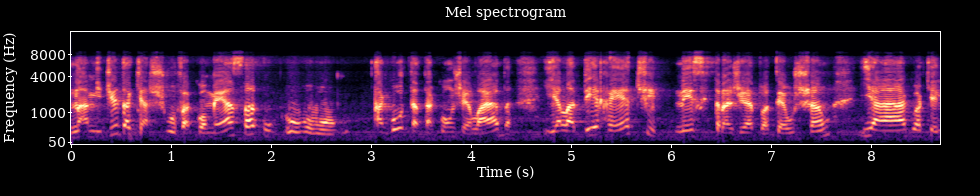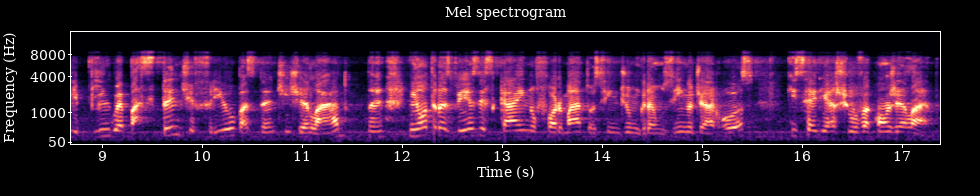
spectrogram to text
Na medida que a chuva começa, o, o a gota está congelada e ela derrete nesse trajeto até o chão e a água, aquele pingo é bastante frio, bastante gelado. Né? Em outras vezes cai no formato assim de um grãozinho de arroz, que seria a chuva congelada.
